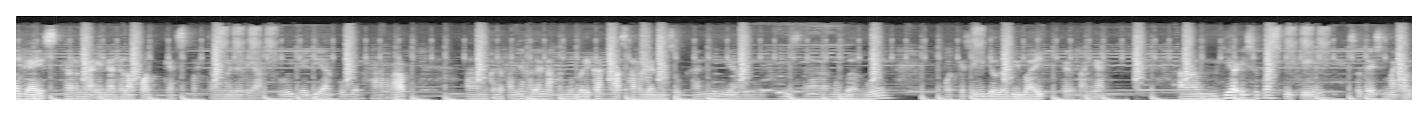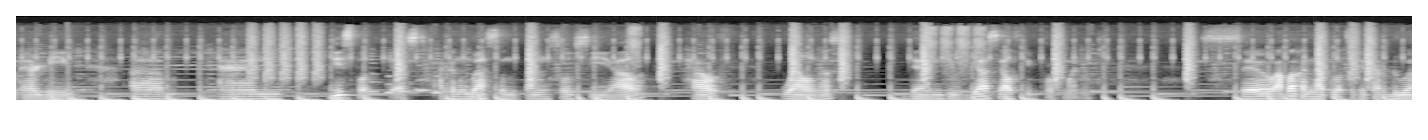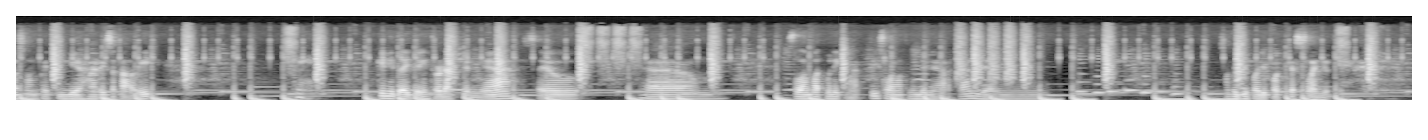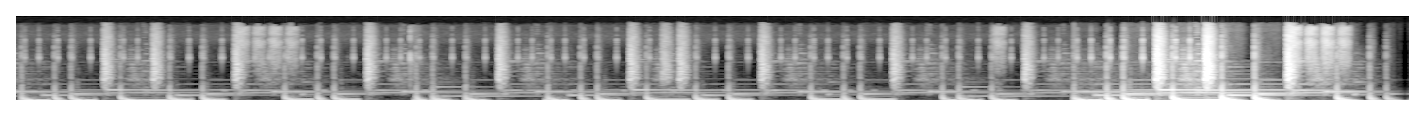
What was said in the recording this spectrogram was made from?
hal guys, karena ini adalah podcast pertama dari aku, jadi aku berharap um, ke depannya kalian akan memberikan saran dan masukan yang bisa membangun podcast ini jauh lebih baik ke depannya. Um, here is Suta speaking. Suta is my on air name. Um, and this podcast akan membahas tentang sosial, health, wellness, dan juga self improvement. So, aku akan ngupload sekitar 2 sampai 3 hari sekali. Mungkin itu aja introductionnya. So, um, selamat menikmati, selamat mendengarkan dan sampai jumpa di podcast selanjutnya.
